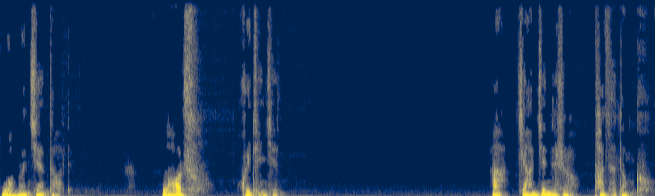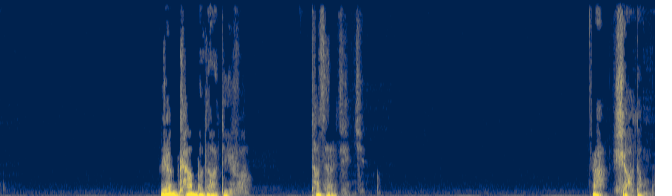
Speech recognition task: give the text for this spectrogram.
我们见到的。老鼠会听经啊，讲经的时候趴在洞口，人看不到地方，它在那听经啊。小动物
